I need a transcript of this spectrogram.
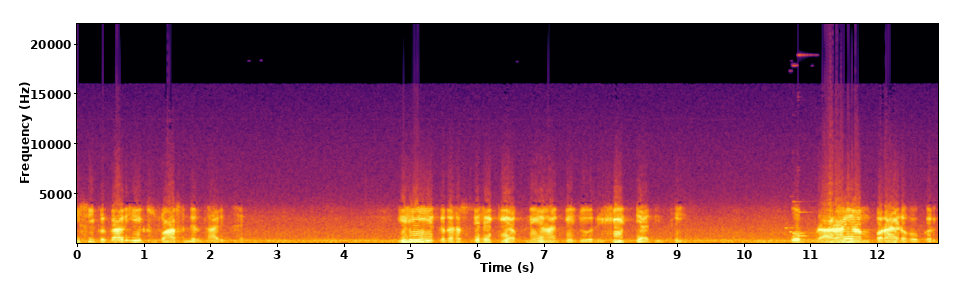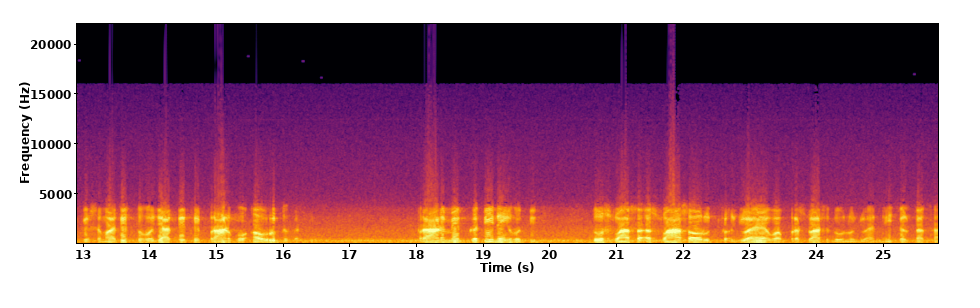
इसी प्रकार एक श्वास निर्धारित है। यही एक रहस्य है कि अपने यहाँ के जो ऋषि इत्यादि थे वो प्राणायाम परायण होकर के समाधिस्थ हो जाते थे, प्राण को अवरुद्ध करते प्राण में गति नहीं होती थी तो श्वास श्वास और जो है, वह प्रश्वास दोनों जो है नहीं चलता था।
